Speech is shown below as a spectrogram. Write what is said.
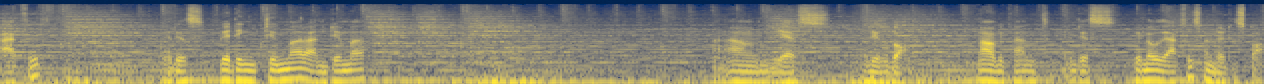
axis. It is getting dimmer and dimmer. Um, yes it is gone. Now we can it is below the axis and it is gone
